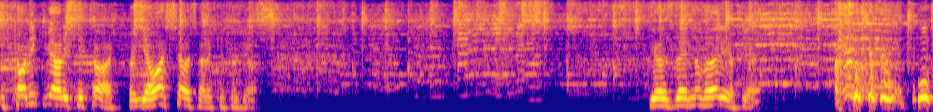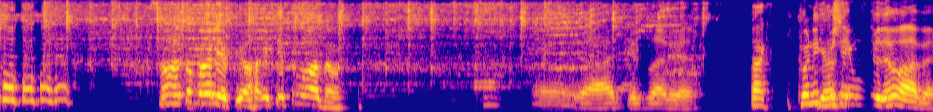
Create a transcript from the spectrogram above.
ikonik bir hareketi var. Böyle yavaş yavaş hareket ediyor. Gözlerini böyle yapıyor. Sonra da böyle yapıyor. Hareketi bu adamın. ya herkes var ya. Bak İkonik bir Göz- şey vuruyor değil mi abi?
